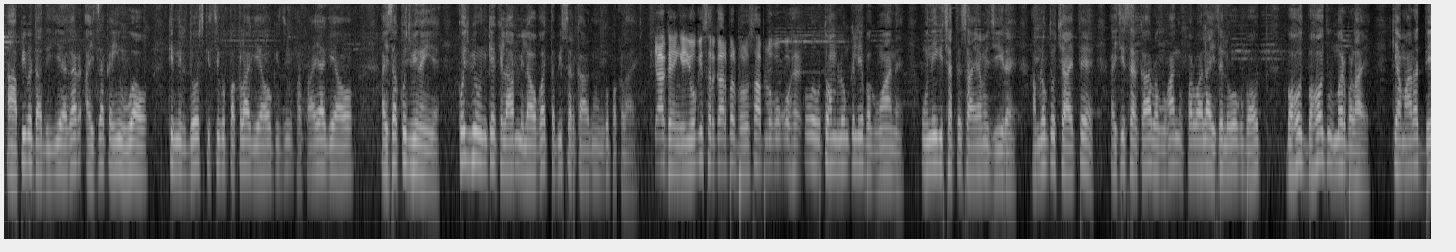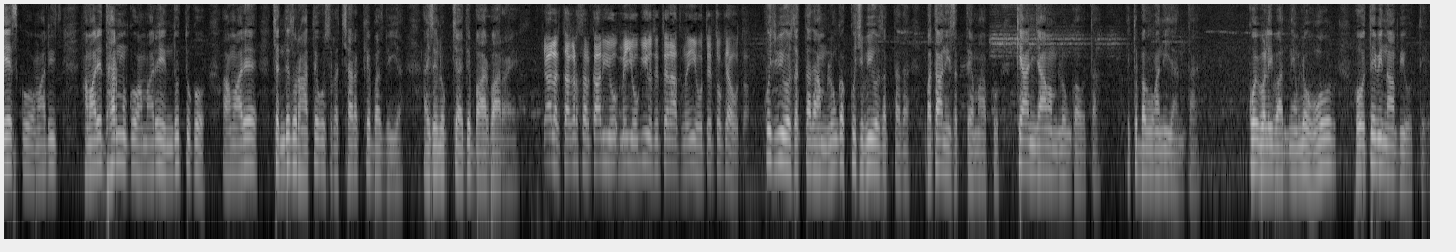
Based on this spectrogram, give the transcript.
आप ही बता दीजिए अगर ऐसा कहीं हुआ हो कि निर्दोष किसी को पकड़ा गया हो किसी को फंसाया गया हो ऐसा कुछ भी नहीं है। कुछ भी उनके खिलाफ मिला होगा तभी सरकार ने उनको पकड़ा है। क्या कहेंगे योगी सरकार पर भरोसा आप लोगों को है? वो तो हम लोगों के लिए भगवान है। उन्हीं की छत्र छाया में जी रहे हैं। हम लोग तो चाहते हैं ऐसी सरकार भगवान ऊपर वाला ऐसे लोगों को बहुत बहुत बहुत उम्र बढ़ाए कि हमारा देश को हमारी हमारे धर्म को हमारे हिंदुत्व को हमारे चंदे सुरहाते को सुरक्षा रखे बस भैया। ऐसे लोग चाहते बार बार आए। क्या लगता है अगर सरकार यो, में योगी आदित्यनाथ नहीं होते तो क्या होता? कुछ भी हो सकता था हम लोगों का कुछ भी हो सकता था बता नहीं सकते हम आपको क्या अंजाम हम लोगों का होता? ये तो भगवान ही जानता है। कोई बड़ी बात नहीं हम लोग हो होते भी ना भी होते।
